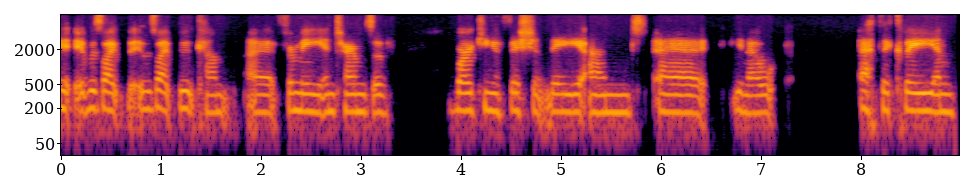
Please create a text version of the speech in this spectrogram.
it, it was like it was like boot camp uh, for me in terms of working efficiently and uh, you know ethically and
